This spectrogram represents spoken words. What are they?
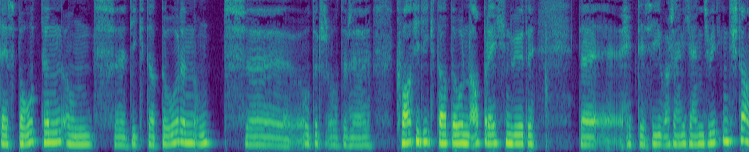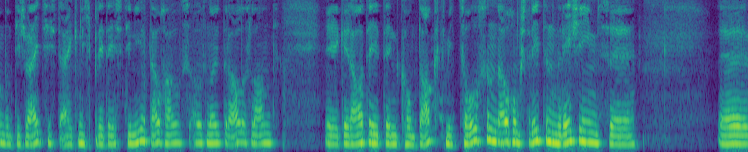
Despoten und äh, Diktatoren und äh, oder, oder äh, Quasi-Diktatoren abbrechen würde, da hätte sie wahrscheinlich einen schwierigen Stand. Und die Schweiz ist eigentlich prädestiniert, auch als, als neutrales Land, äh, gerade den Kontakt mit solchen, auch umstrittenen Regimes äh, äh,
